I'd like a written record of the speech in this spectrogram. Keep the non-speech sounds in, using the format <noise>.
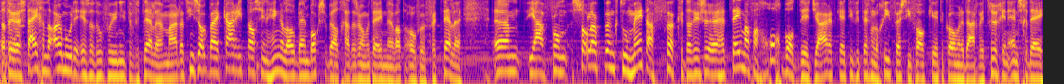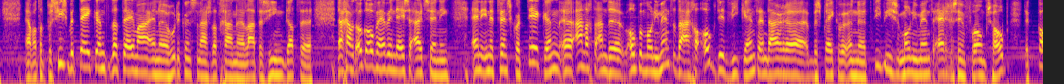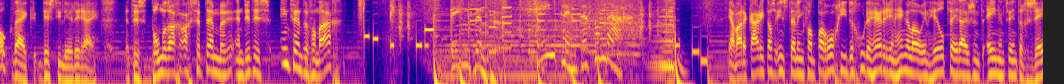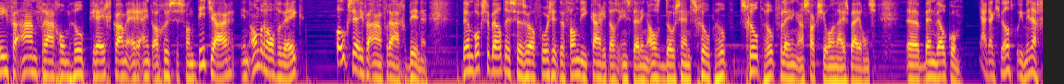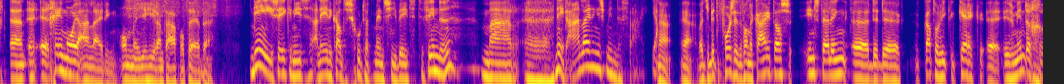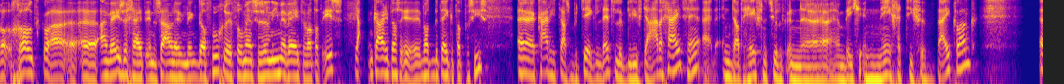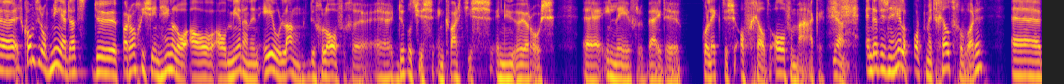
Dat er stijgende armoede is, dat hoeven we je niet te vertellen. Maar dat zien ze ook bij Caritas in Hengelo. Ben Boxenbelt gaat er zo meteen eh, wat over vertellen. Um, ja, from solarpunk to metafuck. Dat is uh, het thema van Gochbot dit jaar. Het Creatieve Technologiefestival keert de komende dagen weer terug in Enschede. Nou, wat dat precies betekent, dat thema, en uh, hoe de kunstenaars dat gaan laten zien... Dat, daar gaan we het ook over hebben in deze uitzending. En in het Twents Kwartierken aandacht aan de Open Monumentendagen, ook dit weekend. En daar bespreken we een typisch monument ergens ergens in Vroomshoop, de Kalkwijk distilleerderij. Het is donderdag 8 september en dit is 120 vandaag. 120. 120 vandaag. Ja, waar de Caritas-instelling van parochie De Goede Herder in Hengelo in heel 2021 zeven aanvragen om hulp kreeg, kwamen er eind augustus van dit jaar in anderhalve week ook zeven aanvragen binnen. Ben Bokserbelt is eh, zowel voorzitter van die Caritas-instelling als docent schuldhulp, schuldhulpverlening aan Saxion en hij is bij ons. Uh, ben, welkom. Ja, dankjewel. Goedemiddag. Uh, geen mooie aanleiding om je hier aan tafel te hebben. Nee, zeker niet. Aan de ene kant is het goed dat mensen je weten te vinden. Maar uh, nee, de aanleiding is minder fraai. Ja. Nou, ja. Want je bent de voorzitter van de Caritas-instelling. Uh, de, de katholieke kerk uh, is minder gro groot qua aanwezigheid in de samenleving. Ik denk dat vroeger veel mensen zullen niet meer weten wat dat is. Ja. Een Caritas, wat betekent dat precies? Caritas betekent letterlijk liefdadigheid. Hè? En dat heeft natuurlijk een, een beetje een negatieve bijklank. Uh, het komt erop neer dat de parochies in Hengelo al, al meer dan een eeuw lang de gelovigen uh, dubbeltjes en kwartjes en nu euro's uh, inleveren bij de collectes of geld overmaken. Ja. En dat is een hele pot met geld geworden.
